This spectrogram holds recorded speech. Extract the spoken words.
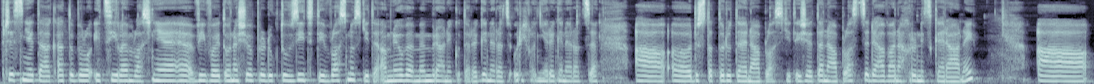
Přesně tak a to bylo i cílem vlastně vývoje toho našeho produktu vzít ty vlastnosti té amniové membrány, jako ta regenerace, urychlení regenerace a dostat to do té náplasti. Takže ta náplast se dává na chronické rány a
